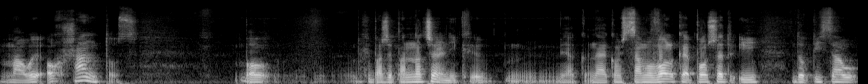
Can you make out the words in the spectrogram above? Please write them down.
mały ochrzantus. Bo chyba, że pan naczelnik y, jak, na jakąś samowolkę poszedł i dopisał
